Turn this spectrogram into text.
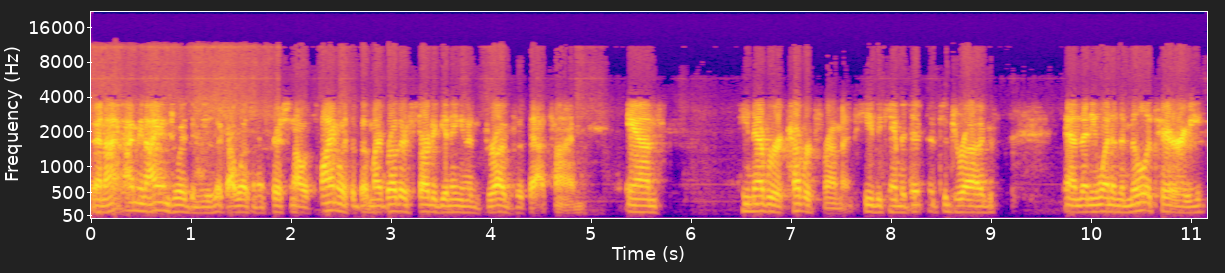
And I, I mean, I enjoyed the music. I wasn't a Christian. I was fine with it, but my brother started getting into drugs at that time. And he never recovered from it. He became addicted to drugs. And then he went in the military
